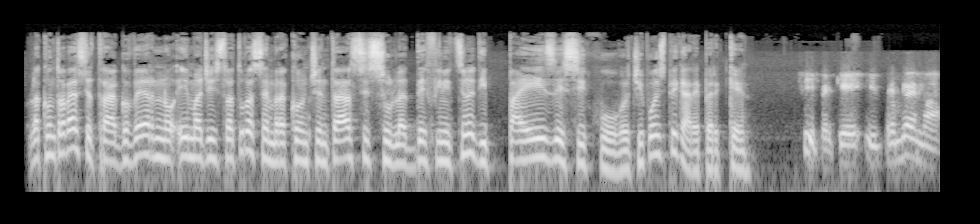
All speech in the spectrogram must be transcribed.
La controversia tra governo e magistratura sembra concentrarsi sulla definizione di paese sicuro. Ci puoi spiegare perché? Sì, perché il problema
